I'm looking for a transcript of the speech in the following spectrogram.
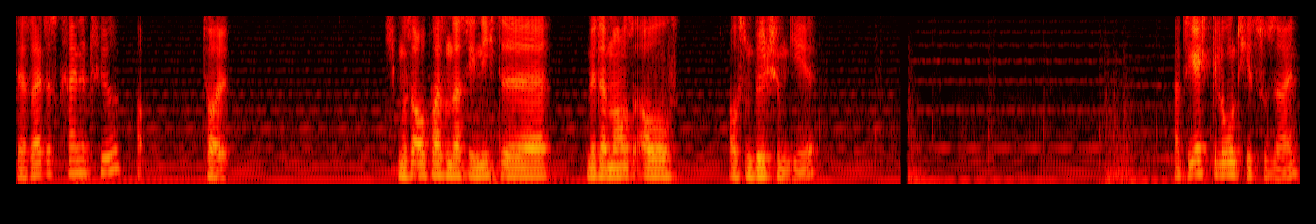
der Seite ist keine Tür. Oh, toll. Ich muss aufpassen, dass ich nicht äh, mit der Maus auf, aus dem Bildschirm gehe. Hat sich echt gelohnt, hier zu sein.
